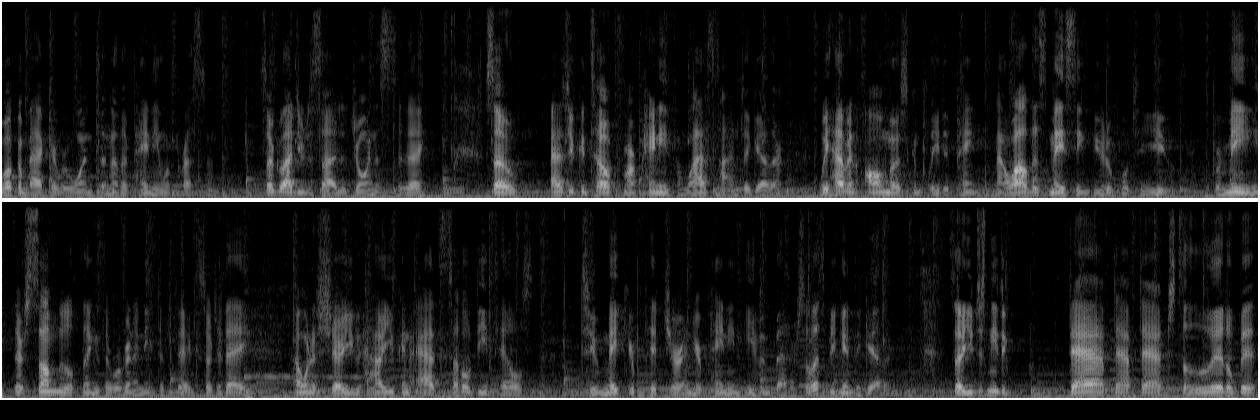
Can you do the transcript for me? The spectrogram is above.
Welcome back everyone to another Painting with Preston. So glad you decided to join us today. So as you can tell from our painting from last time together, we have an almost completed painting. Now while this may seem beautiful to you, for me, there's some little things that we're gonna need to fix. So today, I wanna show you how you can add subtle details to make your picture and your painting even better. So let's begin together. So you just need to dab, dab, dab just a little bit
